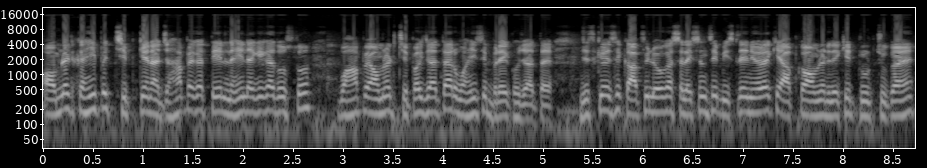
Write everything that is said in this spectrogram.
ऑमलेट कहीं पे चिपके ना। जहाँ पे अगर तेल नहीं लगेगा दोस्तों, वहाँ पे ऑमलेट चिपक जाता है और वहीं से ब्रेक हो जाता है। जिसकी वजह से काफ़ी लोगों का सिलेक्शन सिर्फ़ इसलिए नहीं हो रहा है कि आपका ऑमलेट देखिए टूट चुका है।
